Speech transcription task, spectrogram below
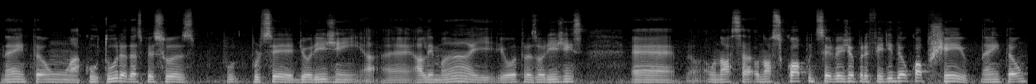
né? Então, a cultura das pessoas, por, por ser de origem é, alemã e, e outras origens, é, o, nossa, o nosso copo de cerveja preferido é o copo cheio, né? Então,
